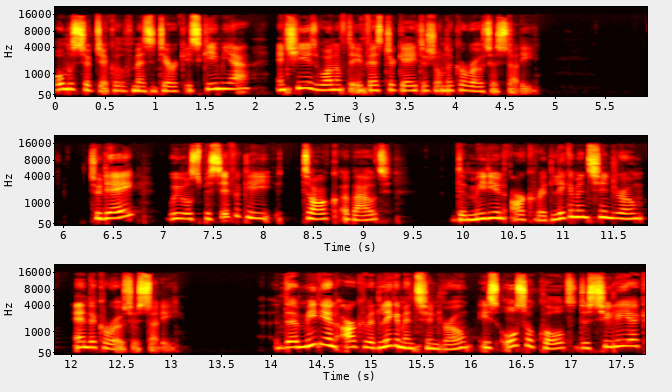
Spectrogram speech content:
on the subject of mesenteric ischemia, and she is one of the investigators on the CAROSO study. Today, we will specifically talk about the median arcuate ligament syndrome and the CAROSO study. The median arcuate ligament syndrome is also called the celiac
